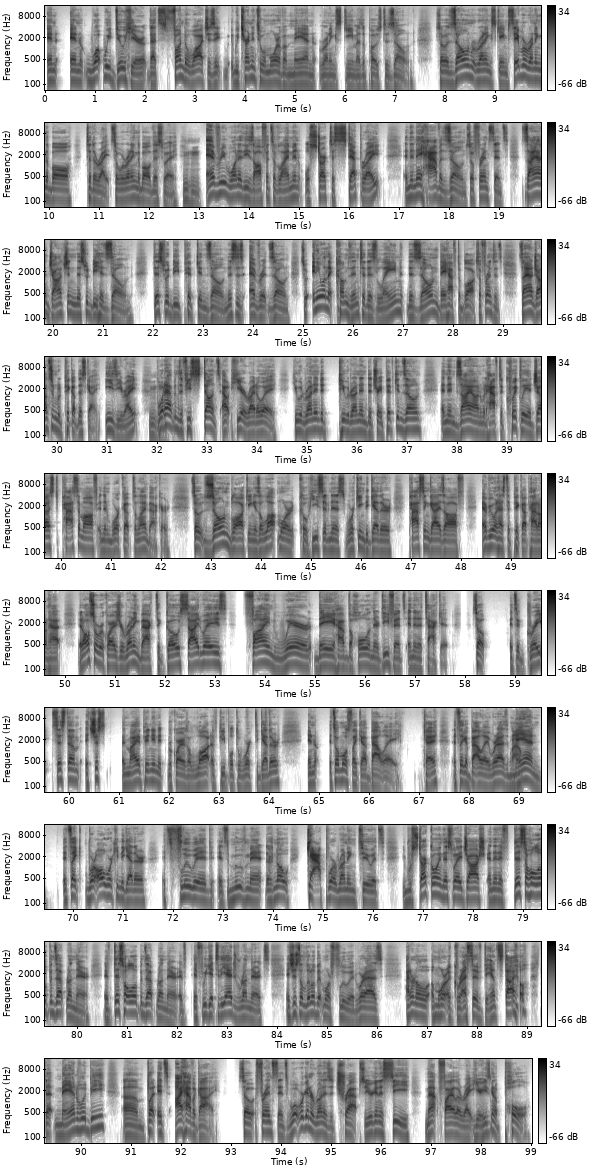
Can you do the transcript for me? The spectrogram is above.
and and what we do here that's fun to watch is it we turn into a more of a man running scheme as opposed to zone. So a zone running scheme, say we're running the ball to the right. So we're running the ball this way Mhm. every one of these offensive linemen will start to step right and then they have a zone. So, for instance, Zion Johnson, this would be his zone. This would be Pipkin's zone. This is Everett zone. So, anyone that comes into this lane, this zone, they have to block. So, for instance, Zion Johnson would pick up this guy. Easy, right? Mhm. But what happens if he stunts out here right away? He would run into he would run into Trey Pipkin zone, and then Zion would have to quickly adjust, pass him off, and then work up to linebacker. So zone blocking is a lot more cohesiveness, working together, passing guys off. Everyone has to pick up hat on hat. It also requires your running back to go sideways, find where they have the hole in their defense, and then attack it. So it's a great system. It's just, in my opinion, it requires a lot of people to work together. And it's almost like a ballet. Okay. It's like a ballet. Whereas Wow. man, it's like we're all working together. It's fluid, it's movement. There's no gap we're running to. It's we'll start going this way, Josh. And then if this hole opens up, run there. If this hole opens up, run there. If if we get to the edge, run there. It's it's just a little bit more fluid. Whereas I don't know a more aggressive dance style that man would be. Um, but it's I have a guy. So for instance, what we're gonna run is a trap. So you're gonna see Matt Feiler right here. He's gonna pull.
